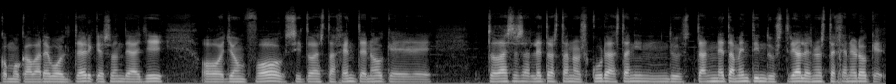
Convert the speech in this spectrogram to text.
como Cabaret Voltaire, que son de allí, o John Fox y toda esta gente, ¿no? Que todas esas letras tan oscuras, tan, indus- tan netamente industriales, ¿no? Este género que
